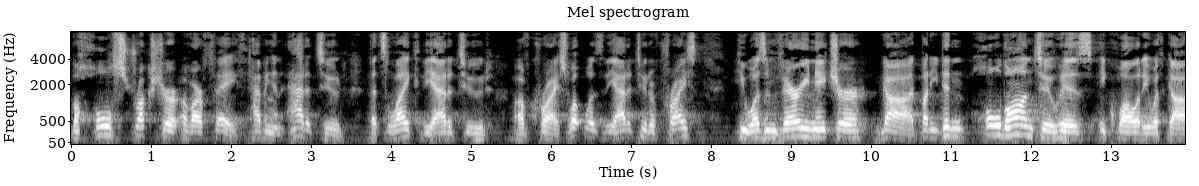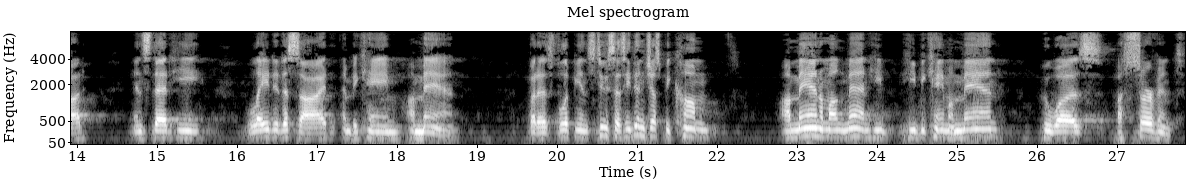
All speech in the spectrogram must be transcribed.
the whole structure of our faith, having an attitude that's like the attitude of Christ. What was the attitude of Christ? He was in very nature God, but he didn't hold on to his equality with God. Instead, he laid it aside and became a man. But as Philippians 2 says, he didn't just become a man among men, he, he became a man who was a servant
